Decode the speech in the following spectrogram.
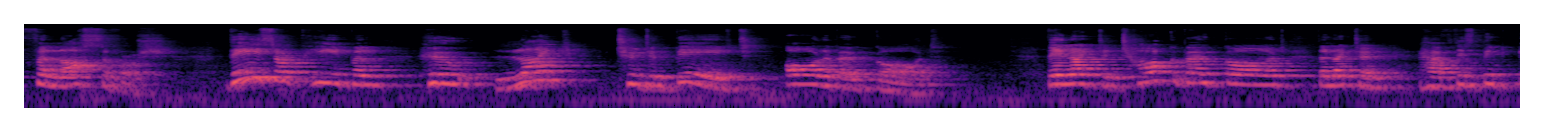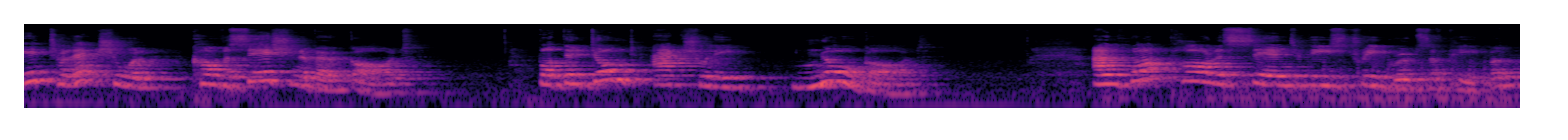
philosophers? These are people who like to debate all about God. They like to talk about God, they like to have this big intellectual conversation about God, but they don't actually know God. And what Paul is saying to these three groups of people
